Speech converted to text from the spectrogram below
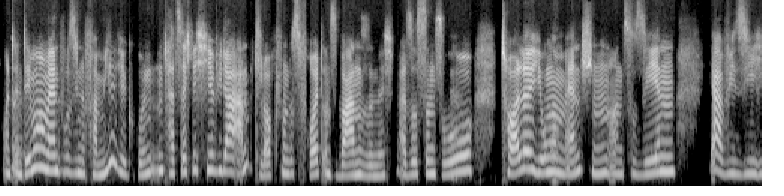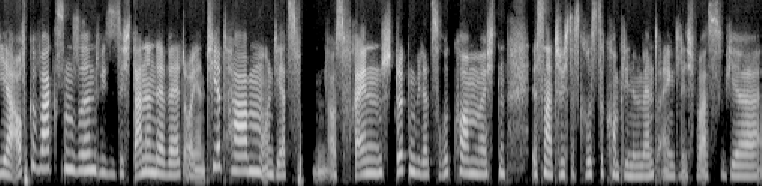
und in dem Moment, wo sie eine Familie gründen, tatsächlich hier wieder anklopfen. Das freut uns wahnsinnig. Also es sind so tolle junge Menschen und zu sehen, ja, wie sie hier aufgewachsen sind, wie sie sich dann in der Welt orientiert haben und jetzt aus freien Stücken wieder zurückkommen möchten, ist natürlich das größte Kompliment eigentlich, was wir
